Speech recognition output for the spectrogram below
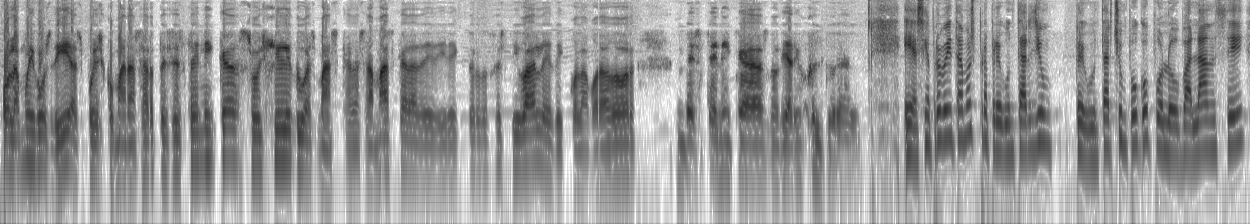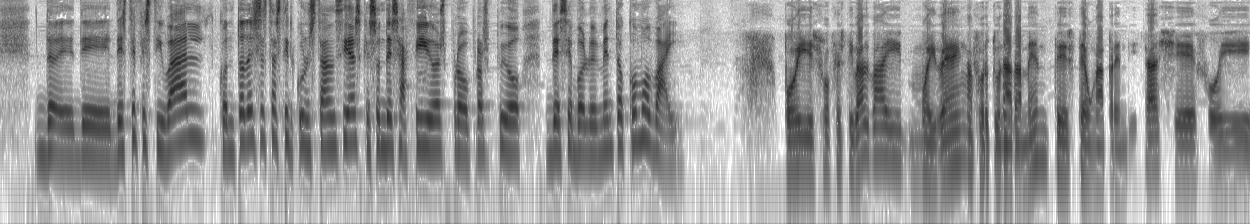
Ola, moi bons días. Pois como nas artes escénicas, hoxe dúas máscaras, a máscara de director do festival e de colaborador besténicas do Diario Cultural. E así aproveitamos para preguntarlle un, preguntarche un pouco polo balance de, de, deste festival con todas estas circunstancias que son desafíos pro propio desenvolvemento, como vai? Pois o festival vai moi ben, afortunadamente, este é un aprendizaxe, foi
